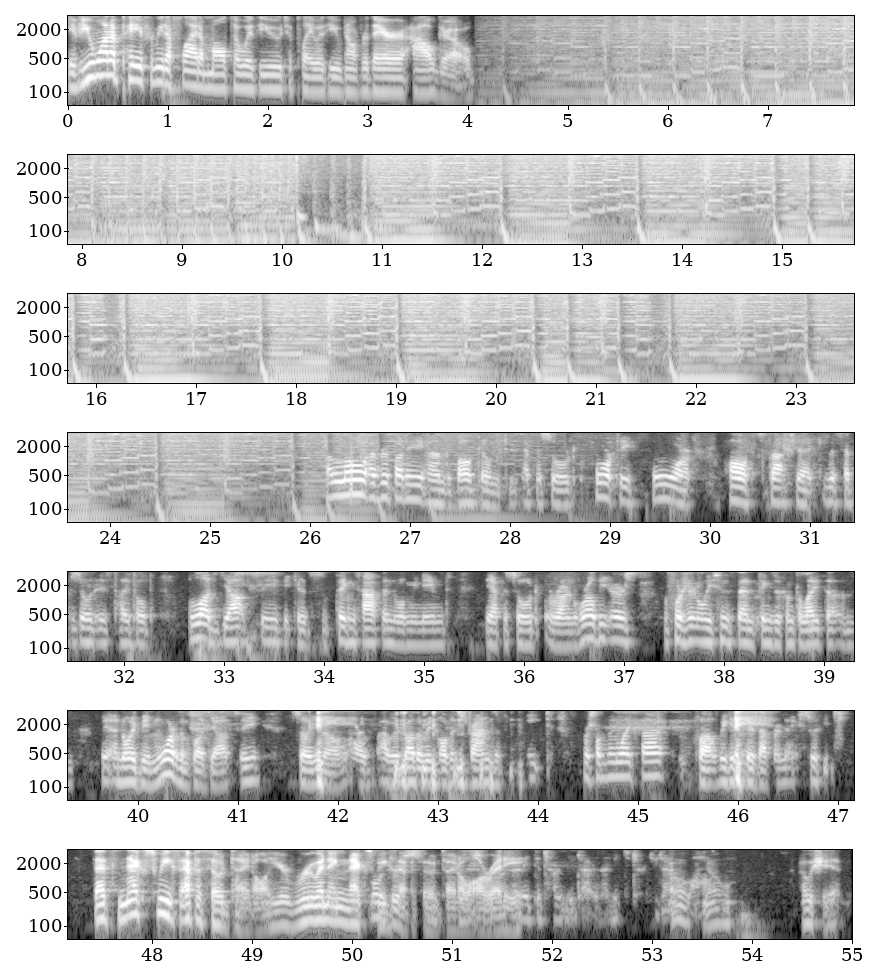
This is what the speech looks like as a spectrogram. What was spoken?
If you want to pay for me to fly to Malta with you to play with you over there, I'll go. Hello, everybody, and welcome to episode 44 of Stat Check. This episode is titled Blood Yahtzee because some things happened when we named the episode around World Eaters. Unfortunately, since then, things have come to light that um, annoyed me more than Blood Yahtzee. So, you know, I, I would rather we called it Strands of Fate or something like that, but we can save that for next week. That's next week's episode title. You're ruining next oh, week's episode title already. I need to turn you down. I need to turn you down. Oh, no. Oh, shit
